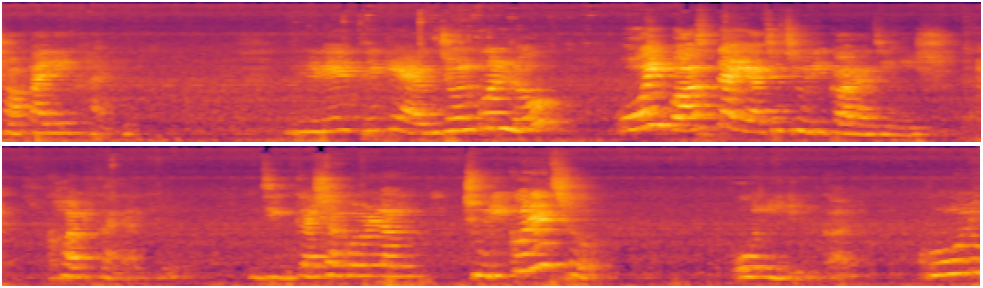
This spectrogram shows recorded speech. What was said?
সকালে খালি। ভিড়ের থেকে একজন বলল, ওই বস্তায় আছে চুরি করা জিনিস। খটকা জিজ্ঞাসা করলাম, চুরি করেছ? ও নির্বিকার কোনো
